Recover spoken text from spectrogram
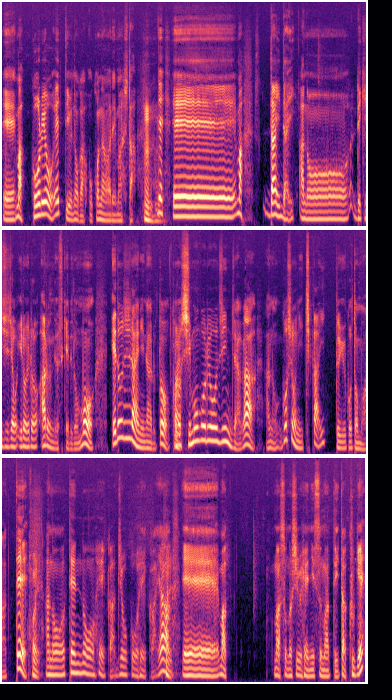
えーまあ、御霊絵っていうのが行われました。うんうんで、えーまあ、代々、あのー歴史上いろいろあるんですけれども、江戸時代になると、この下五稜神社が、あの御所に近いということもあって、はい。あの天皇陛下、上皇陛下や、はいえーまあまあ、その周辺に住まっていた公家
